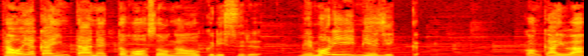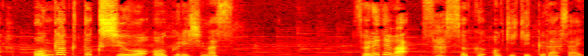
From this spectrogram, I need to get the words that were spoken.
たおやかインターネット放送がお送りするメモリーミュージック。今回は音楽特集をお送りします。それでは早速お聴きください。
